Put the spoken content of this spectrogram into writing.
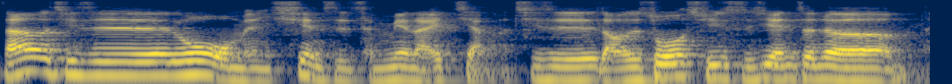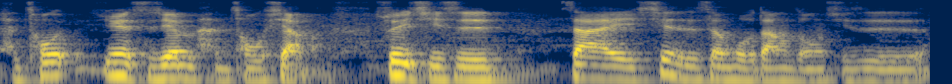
然后其实如果我们现实层面来讲，其实老实说，其实时间真的很抽，因为时间很抽象嘛，所以其实在现实生活当中，其实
